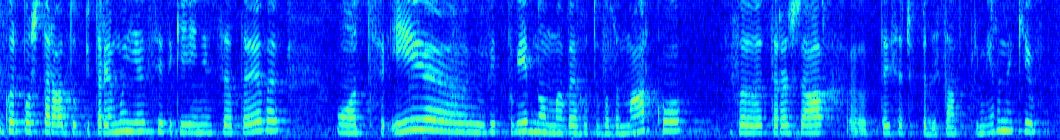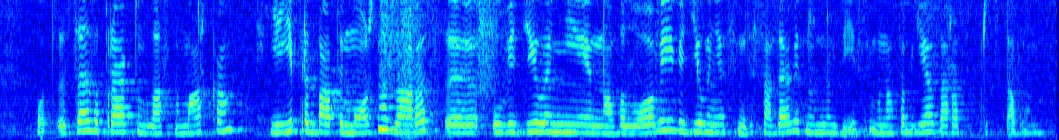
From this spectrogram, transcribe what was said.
Укрпошта Раду підтримує всі такі ініціативи. От, і відповідно ми виготовили марку в тиражах е, 1050 примірників. От це за проектом власна марка. Її придбати можна зараз е, у відділенні на Валовій, відділення 79008. Вона там є зараз представлена.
